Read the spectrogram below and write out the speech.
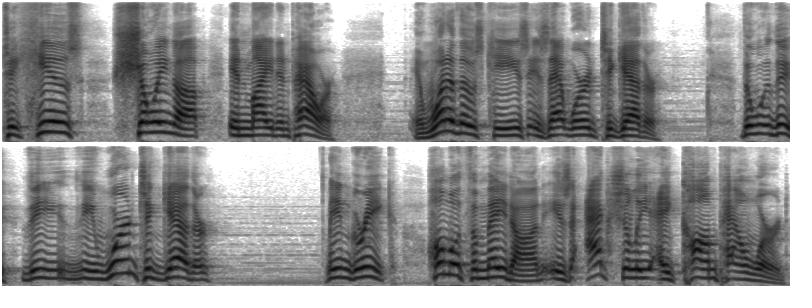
to His showing up in might and power. And one of those keys is that word together. The, the, the, the word together in Greek, homothumadon, is actually a compound word.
